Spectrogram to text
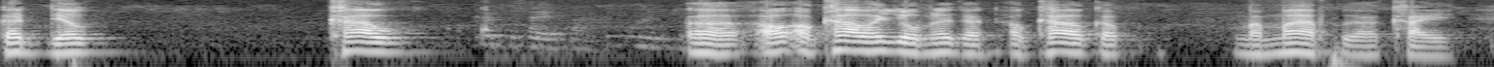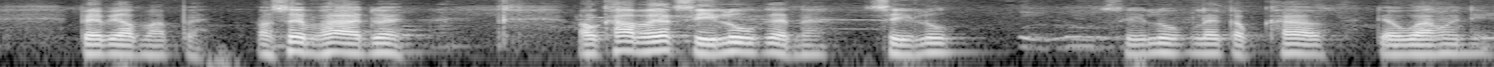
ก็เดี๋ยวข้าว เออเอาเอาข้าวให้โยมแล้วกัน เอาข้าวกับมาม่าเผื่อไข่ไปไปเอามาไป เอาเสื้อผ้าด้วย เอาข้าวมาสักสี่ลูกกันนะสี่ลูกสี่ลูกแล้วกับข้าว เดี๋ยววางไว้นี่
